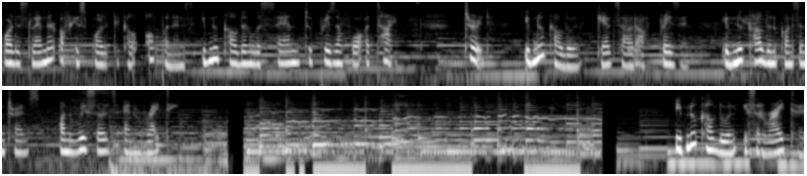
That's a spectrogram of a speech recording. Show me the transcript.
for the slander of his political opponents, Ibn Khaldun was sent to prison for a time. Third, Ibn Khaldun gets out of prison. Ibn Khaldun concentrates on research and writing. Ibn Khaldun is a writer.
